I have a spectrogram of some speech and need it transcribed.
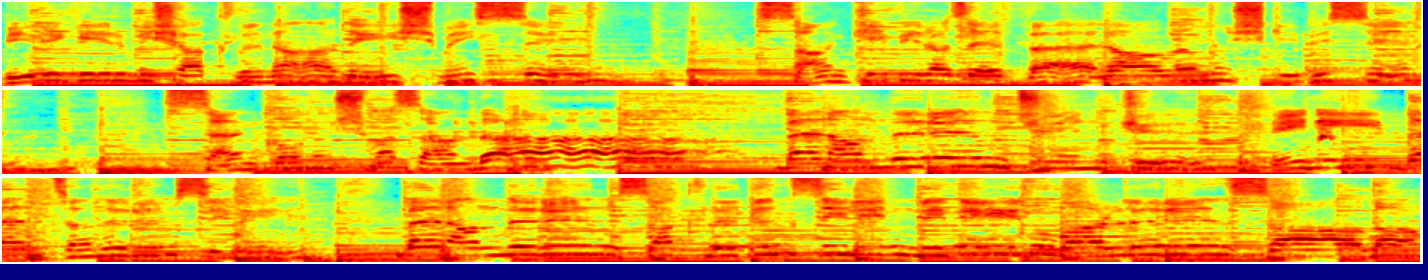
Biri girmiş aklına değişmişsin. Sanki biraz evvel ağlamış gibisin. Sen konuşmasan da ben anlarım. Çünkü En iyi ben tanırım seni. Ben anlarım sakladın silinmedi duvarların sağlam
